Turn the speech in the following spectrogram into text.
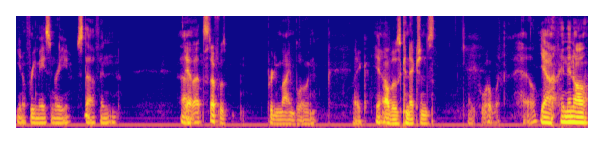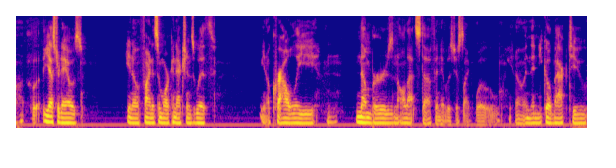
you know, Freemasonry stuff, and Uh, yeah, that stuff was pretty mind blowing. Like Yeah. all those connections. Like, whoa, what the hell? Yeah, and then all yesterday I was, you know, finding some more connections with, you know, Crowley and numbers and all that stuff, and it was just like whoa, you know. And then you go back to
